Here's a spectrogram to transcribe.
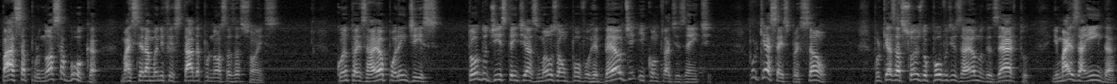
passa por nossa boca, mas será manifestada por nossas ações. Quanto a Israel, porém, diz: Todo dia estendi as mãos a um povo rebelde e contradizente. Por que essa expressão? Porque as ações do povo de Israel no deserto, e mais ainda,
